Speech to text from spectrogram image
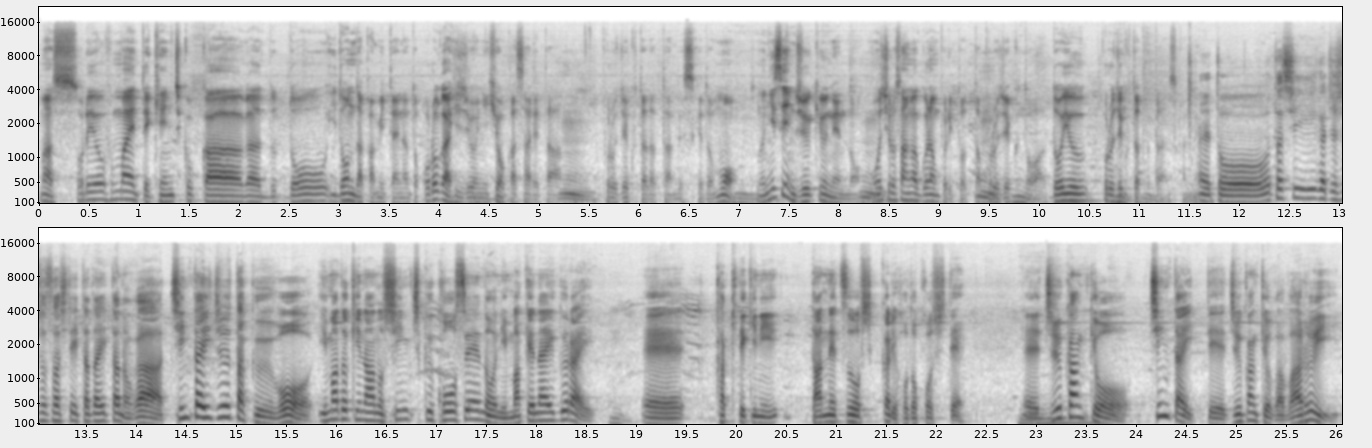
まあ、それを踏まえて建築家がどどう挑んだかみたいなところが非常に評価されたうん。プロジェクトだったんですけども、その2019年のん。大城さんがグランプリ取ったプロジェクトはどういうプロジェクトだったんですかね？えっと私が受賞させていただいたのが賃貸住宅を今時のあの新築高性能に負けないぐらい、えー画期的に断熱をしっかり施して、えー住環境賃貸って住環境が悪い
